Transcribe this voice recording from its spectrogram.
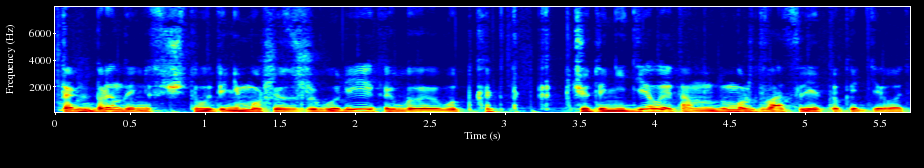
Так бренда не существует. Ты не можешь из Жигулей, как бы, вот как, что ты не делай, там, ну, может, 20 лет только делать.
